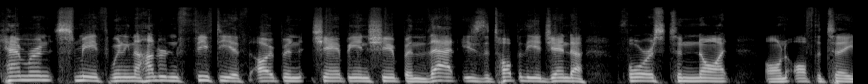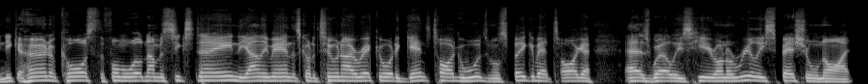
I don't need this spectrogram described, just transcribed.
Cameron Smith winning the 150th Open Championship, and that is the top of the agenda for us tonight on Off the Tee. Nick O'Hern, of course, the former world number 16, the only man that's got a 2 0 record against Tiger Woods. And we'll speak about Tiger as well. He's here on a really special night.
